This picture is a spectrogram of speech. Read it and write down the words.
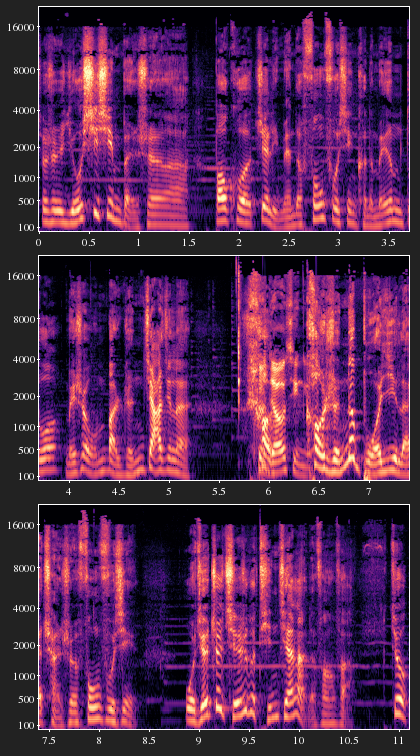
就是游戏性本身啊，包括这里面的丰富性可能没那么多。没事，我们把人加进来，社交性靠人的博弈来产生丰富性。我觉得这其实是个挺简懒的方法。就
